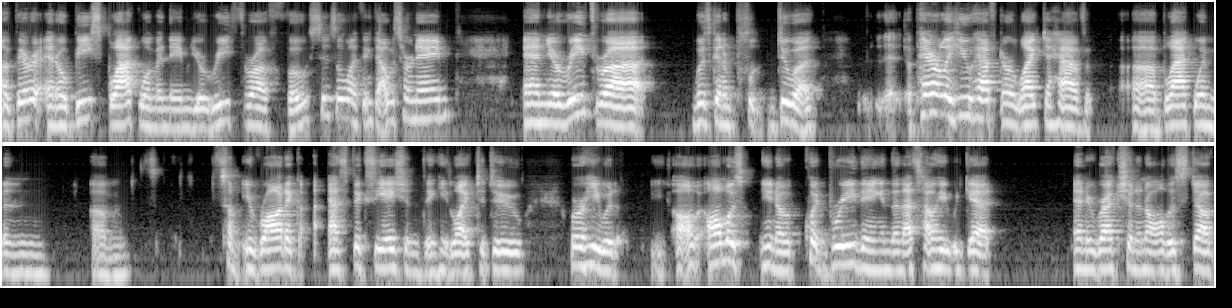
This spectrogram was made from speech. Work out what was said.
a very an obese black woman named Urethra Fosizel, I think that was her name. And Urethra was going to do a apparently Hugh Hefner liked to have uh, black women um, some erotic asphyxiation thing he liked to do where he would almost you know quit breathing and then that's how he would get an erection and all this stuff.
